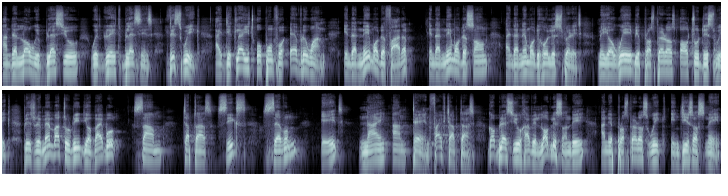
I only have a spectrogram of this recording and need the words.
and the Lord will bless you with great blessings. This week, I declare it open for everyone in the name of the Father, in the name of the Son, and the name of the Holy Spirit. May your way be prosperous all through this week. Please remember to read your Bible, Psalm chapters 6, 7, 8, 9, and 10. Five chapters. God bless you. Have a lovely Sunday and a prosperous week in Jesus' name.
